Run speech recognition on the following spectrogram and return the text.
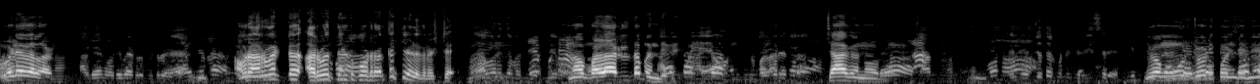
ಹೊಡ್ಯೋದಲ್ಲ ಅಣ್ಣ. ಅವ್ರು ಅರವತ್ತು ಅರವತ್ತೆಂಟು ಕೊಡ್ರಿ ಅಂತ ಕೇಳಿದ್ರು ಅಷ್ಟೇ. ನಾವು? ಬಳ್ಳಾರಿಯಿಂದ ಬಂದೀವಿ. ಚಾಗನೂರು ಇವಾಗ ಮೂರು ಜೋಡಿ ಕೊಂಡಿನಿ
